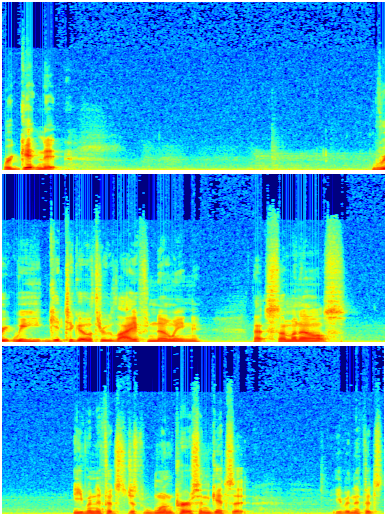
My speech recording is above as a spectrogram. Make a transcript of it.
We're getting it. We, we get to go through life knowing that someone else, even if it's just one person, gets it. Even if it's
